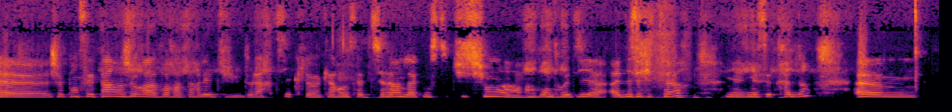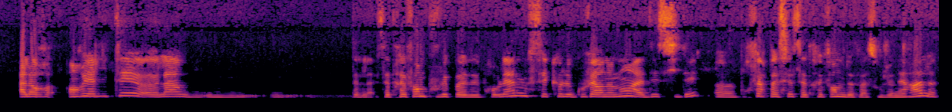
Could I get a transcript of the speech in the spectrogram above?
Euh, je pensais pas un jour avoir à parler de l'article 47-1 de la Constitution un, vendredi à, 18h, mais, c'est très bien. alors en réalité, là où cette réforme pouvait poser problème, c'est que le gouvernement a décidé, euh, pour faire passer cette réforme de façon générale,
